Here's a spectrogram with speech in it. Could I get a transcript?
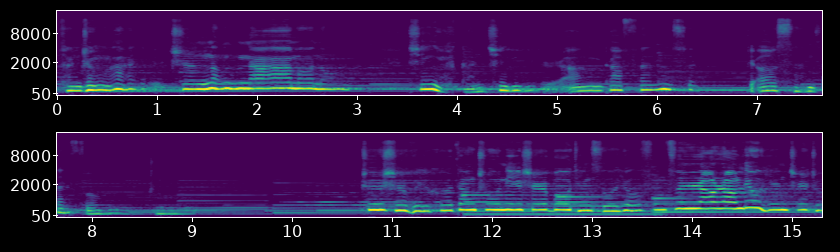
反正爱也只能那么浓，心与感情让它粉碎，飘散在风中。只是为何当初你是不听所有纷纷扰扰流言之中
